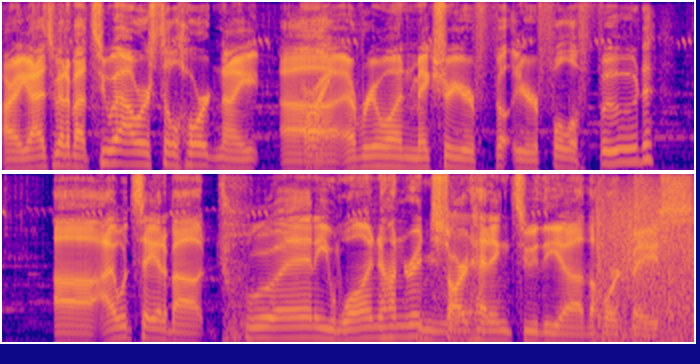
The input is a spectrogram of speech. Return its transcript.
All right, guys, we got about two hours till Horde Night. Uh, All right. Everyone, make sure you're fi- you're full of food. Uh, I would say at about 2100, start heading to the uh, the Horde base.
